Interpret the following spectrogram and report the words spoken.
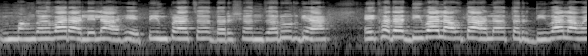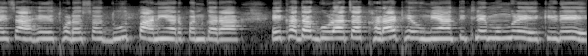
मंगळवार आलेला आहे. पिंपळाचं दर्शन जरूर घ्या. एखादा दिवा लावता आला तर दिवा लावायचा आहे थोडंसं दूध पाणी अर्पण करा. एखादा गुळाचा खडा ठेवण्या तिथले मुंगळे किडे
